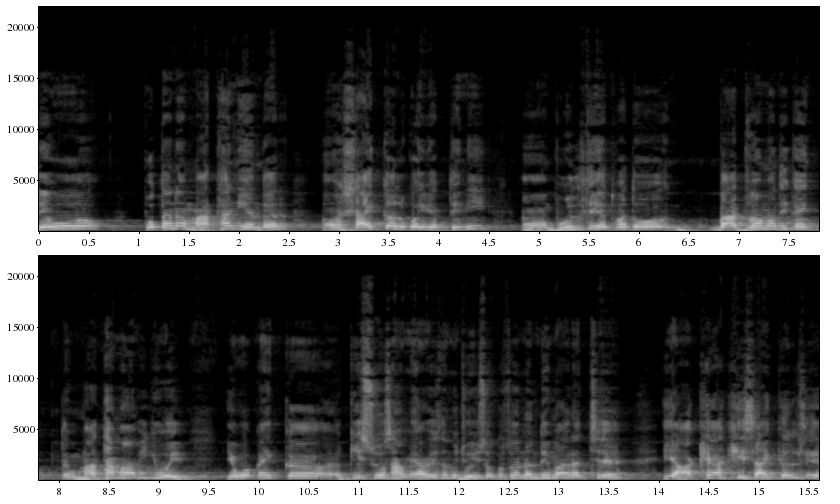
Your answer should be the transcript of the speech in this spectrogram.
તેઓ પોતાના માથાની અંદર સાયકલ કોઈ વ્યક્તિની ભૂલથી અથવા તો બાંધવામાંથી કંઈક માથામાં આવી ગયું હોય એવો કંઈક કિસ્સો સામે આવે છે, તમે જોઈ શકો છો. નંદી મહારાજ છે, એ આખે આખી સાયકલ છે,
